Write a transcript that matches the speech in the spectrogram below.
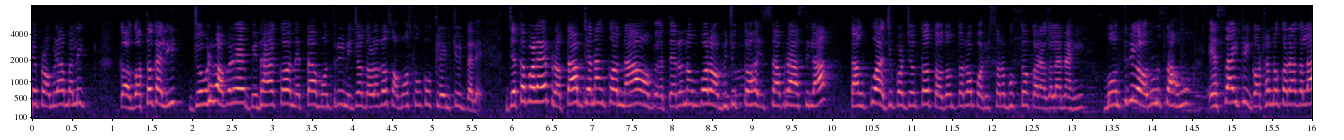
যে প্রমীলা মালিক গতকাল যেভাবে ভাবে বিধায়ক নেতা মন্ত্রী নিজ দলর সমস্ত ক্লিনচিট দেলে যেতবে প্রতাপ জেনা না তের নম্বর অভিযুক্ত হিসাবে আসিলা ତାଙ୍କୁ ଆଜି ପର୍ଯ୍ୟନ୍ତ ତଦନ୍ତର ପରିସରଭୁକ୍ତ କରାଗଲା ନାହିଁ ମନ୍ତ୍ରୀ ଅରୁଣ ସାହୁ ଏସ୍ଆଇଟି ଗଠନ କରାଗଲା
